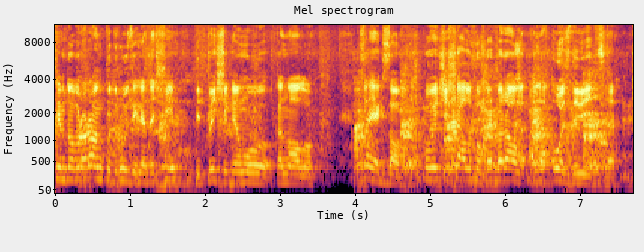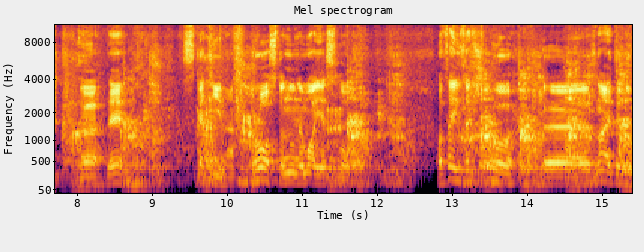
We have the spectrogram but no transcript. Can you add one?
Всім доброго ранку, друзі, глядачі, підписчики мого каналу. Все як завжди. Повичищали, поприбирали, але ось дивіться. Е, де скотіна. Просто ну немає слова. Оце із-за чого, е, знаєте, ну,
